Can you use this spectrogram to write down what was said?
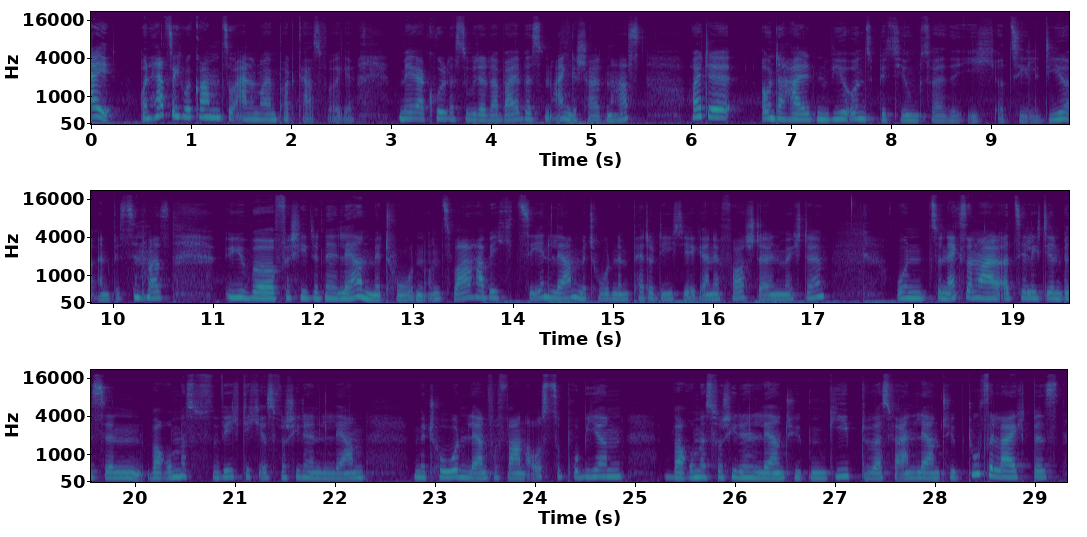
Hi und herzlich willkommen zu einer neuen Podcast-Folge. Mega cool, dass du wieder dabei bist und eingeschaltet hast. Heute unterhalten wir uns, beziehungsweise ich erzähle dir ein bisschen was über verschiedene Lernmethoden. Und zwar habe ich zehn Lernmethoden im Petto, die ich dir gerne vorstellen möchte. Und zunächst einmal erzähle ich dir ein bisschen, warum es wichtig ist, verschiedene Lernmethoden, Lernverfahren auszuprobieren, warum es verschiedene Lerntypen gibt, was für ein Lerntyp du vielleicht bist,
